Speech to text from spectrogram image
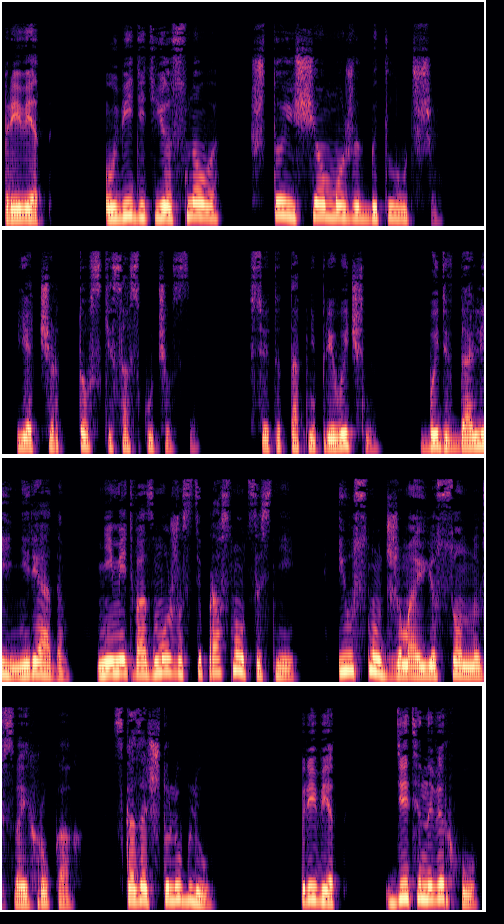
«Привет. Увидеть ее снова, что еще может быть лучше?» Я чертовски соскучился. Все это так непривычно. Быть вдали, не рядом, не иметь возможности проснуться с ней и уснуть, сжимая ее сонную в своих руках. Сказать, что люблю. «Привет. Дети наверху.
